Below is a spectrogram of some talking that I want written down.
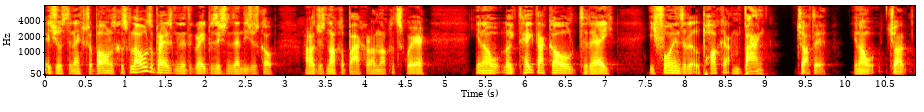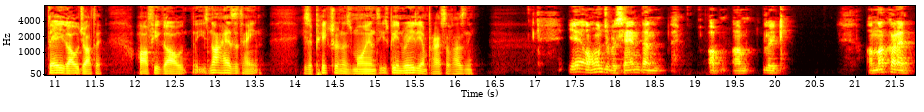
is just an extra bonus because loads of players get into great positions and they just go, I'll just knock it back or I'll knock it square. You know, like take that goal today. He finds a little pocket and bang, Jota. You know, Jota, there you go, Jota. Off you go. He's not hesitating. He's a picture in his mind. He's been really impressive, hasn't he? Yeah, hundred percent. And I'm, I'm like, I'm not gonna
